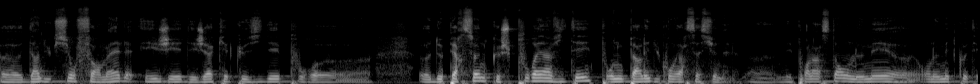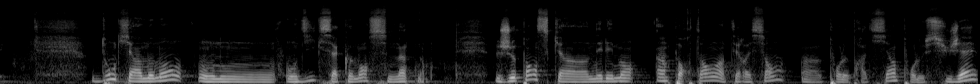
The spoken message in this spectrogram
d'induction formelle et j'ai déjà quelques idées pour euh, de personnes que je pourrais inviter pour nous parler du conversationnel. Euh, mais pour l'instant, euh, on le met de côté. Donc il y a un moment, on, on dit que ça commence maintenant. Je pense qu'un élément important, intéressant pour le praticien, pour le sujet,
